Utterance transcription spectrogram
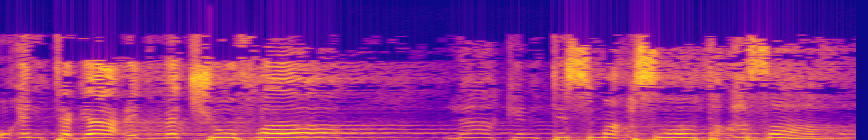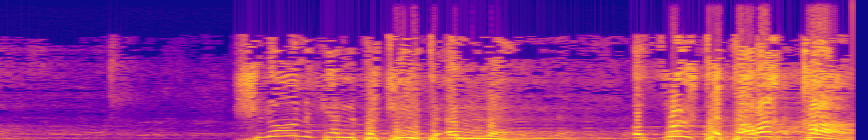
وأنت قاعد ما تشوفه لكن تسمع صوت عصا. شلون قلبك يتألم الظل تترقى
